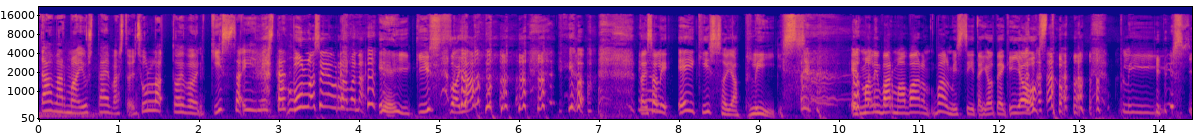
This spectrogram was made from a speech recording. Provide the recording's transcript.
Tämä on varmaan just päinvastoin. Sulla toivoin kissa-ihmistä. Mulla seuraavana ei kissoja. Joo. tai se oli ei kissoja, please. Et mä olin varmaan var- valmis siitä jotenkin joustamaan. Please.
